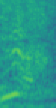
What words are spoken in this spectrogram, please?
I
